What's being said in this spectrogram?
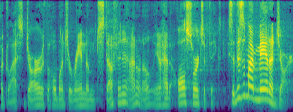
a glass jar with a whole bunch of random stuff in it. I don't know. You know, had all sorts of things. He said, This is my manna jar.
